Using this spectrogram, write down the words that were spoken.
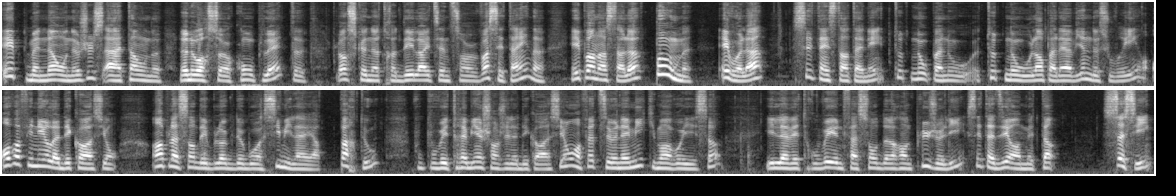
et maintenant, on a juste à attendre la noirceur complète lorsque notre Daylight Sensor va s'éteindre. Et pendant ce temps-là, boum! Et voilà, c'est instantané. Tous nos panneaux, toutes nos lampadaires viennent de s'ouvrir. On va finir la décoration en plaçant des blocs de bois similaires partout. Vous pouvez très bien changer la décoration. En fait, c'est un ami qui m'a envoyé ça. Il avait trouvé une façon de le rendre plus joli, c'est-à-dire en mettant ceci.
